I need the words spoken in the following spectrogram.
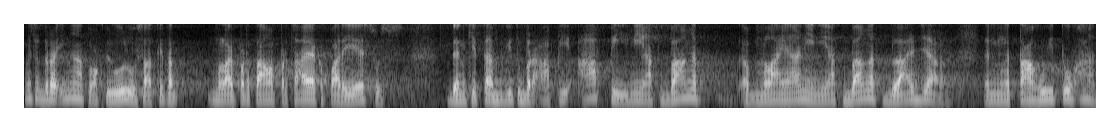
Mungkin saudara ingat waktu dulu saat kita mulai pertama percaya kepada Yesus dan kita begitu berapi-api, niat banget uh, melayani, niat banget belajar dan mengetahui Tuhan.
